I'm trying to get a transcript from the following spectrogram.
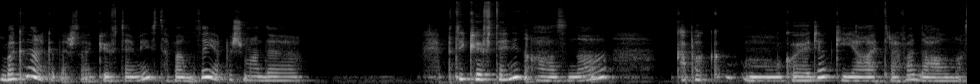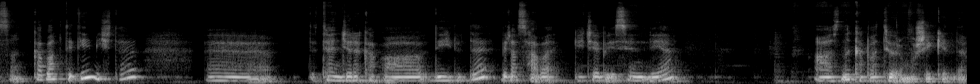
Bakın arkadaşlar köftemiz tavamıza yapışmadı. Bir de köftenin ağzına kapak koyacağım ki yağ etrafa dağılmasın. Kapak dediğim işte e, tencere kapağı değil de biraz hava geçebilsin diye ağzını kapatıyorum o şekilde.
